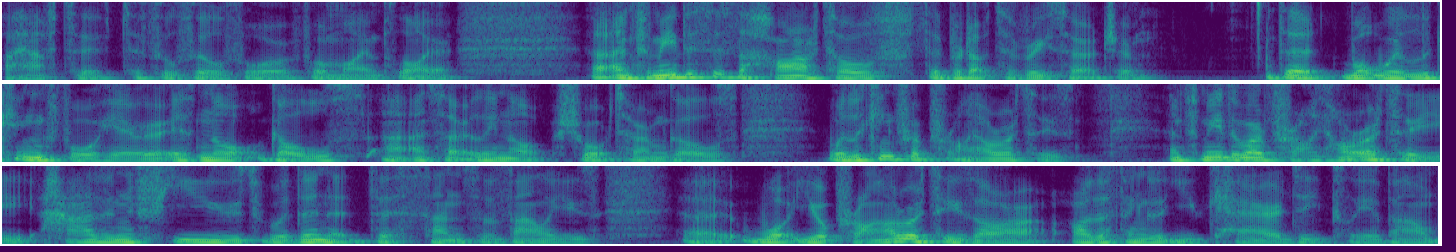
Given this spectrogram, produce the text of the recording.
I have to, to fulfill for, for my employer. Uh, and for me, this is the heart of the productive researcher that what we're looking for here is not goals uh, and certainly not short term goals. We're looking for priorities. And for me, the word priority has infused within it this sense of values. Uh, what your priorities are, are the things that you care deeply about.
